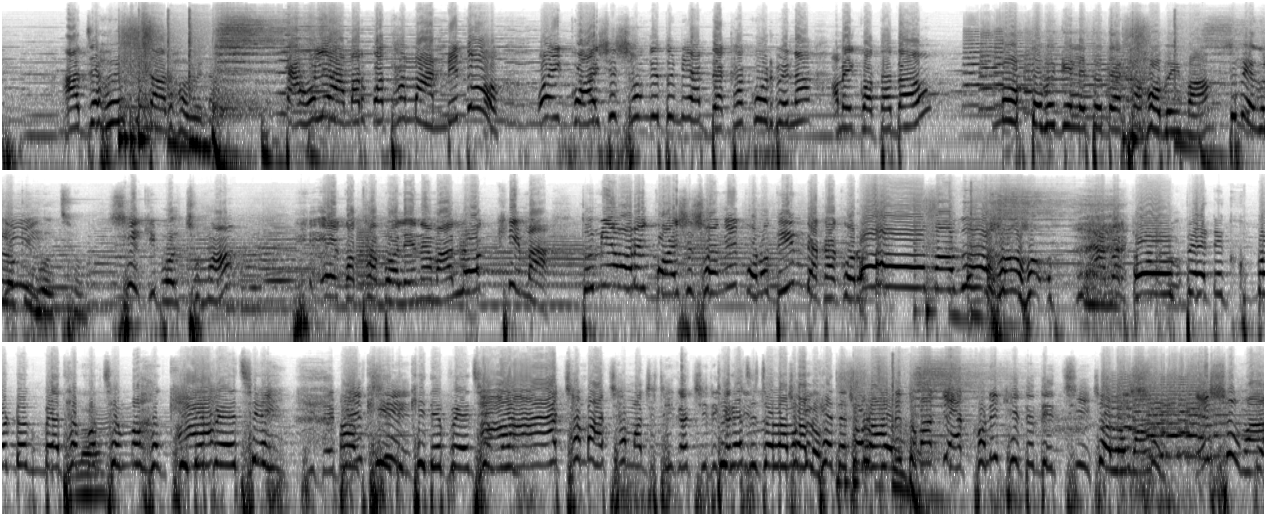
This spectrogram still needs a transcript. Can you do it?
আজ যা হয়েছে তার হবে না। তাহলে আমার কথা মানবে তো? ওই কয়েসের সঙ্গে তুমি আর দেখা করবে না আমি কথা দাও। মক্তবে গেলে তো দেখা হবেই মা। তুমি এগুলো কি বলছো? সে কি বলছো মা? এ কথা বলে না মা লক্ষ্মী মা। তুমি আমার ওই কয়েসের সঙ্গে কোনোদিন দেখা করো ও মা গো! করছে মা খিদে পেয়েছে। খিদে পেয়েছে? আচ্ছা মা আচ্ছা মা আচ্ছা, ঠিক আছে ঠিক আছে, চলো, আমাকে খেতে চলো। আমি তোমাকে এখনই খেতে দিচ্ছি। চলো, মা। এসো মা।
